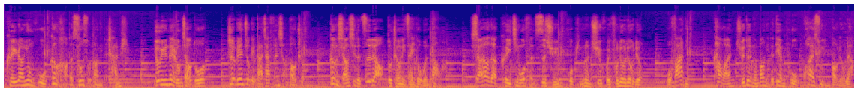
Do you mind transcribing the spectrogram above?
可以让用户更好的搜索到你的产品。由于内容较多这边就给大家分享到这更详细的资料都整理在一个文档了。想要的可以进我粉丝群或评论区回复六六六。我发你看完绝对能帮你的店铺快速引爆流量。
